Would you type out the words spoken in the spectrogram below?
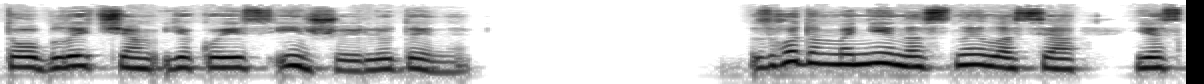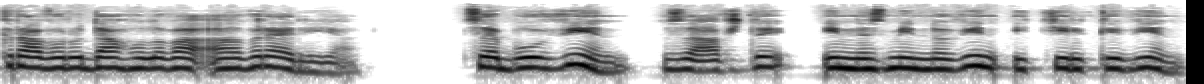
то обличчям якоїсь іншої людини. Згодом мені наснилася яскраво руда голова Аврелія. Це був він завжди, і незмінно він, і тільки він.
